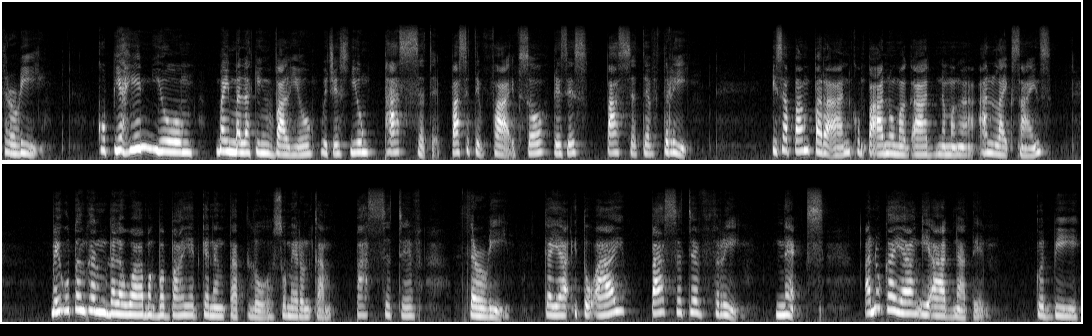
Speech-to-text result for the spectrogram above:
3. Kopyahin yung may malaking value which is yung positive, positive 5. So, this is positive 3. Isa pang paraan kung paano mag-add ng mga unlike signs, may utang kang dalawa, magbabayad ka ng tatlo. So, meron kang positive 3. Kaya ito ay positive 3. Next, ano kaya ang i-add natin? Could be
